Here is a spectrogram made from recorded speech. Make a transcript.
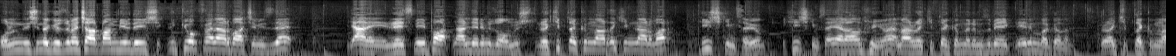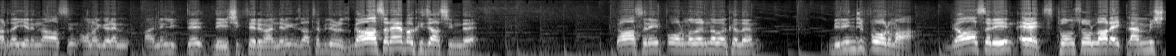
Onun dışında gözüme çarpan bir değişiklik yok Fenerbahçe'mizde. Yani resmi partnerlerimiz olmuş. Rakip takımlarda kimler var? Hiç kimse yok. Hiç kimse yer almıyor. Hemen rakip takımlarımızı bir ekleyelim bakalım. Rakip takımlarda yerini alsın. Ona göre hani ligde değişik serüvenlere imza atabiliyoruz. Galatasaray'a bakacağız şimdi. Galatasaray'ın formalarına bakalım. Birinci forma. Galatasaray'ın evet sponsorlar eklenmiş.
